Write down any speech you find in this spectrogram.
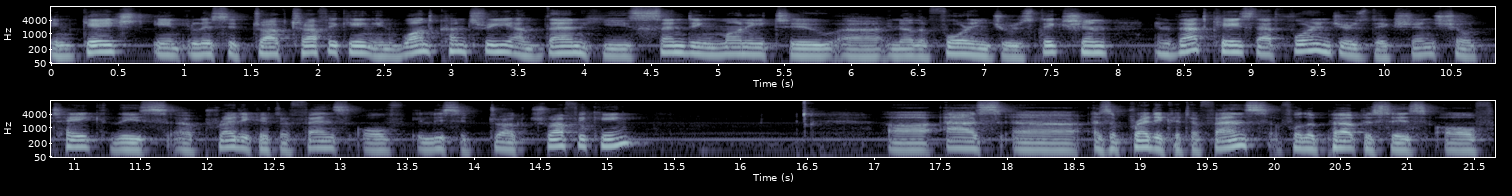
engaged in illicit drug trafficking in one country and then he's sending money to uh, another foreign jurisdiction. In that case, that foreign jurisdiction shall take this uh, predicate offense of illicit drug trafficking uh, as uh, as a predicate offense for the purposes of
